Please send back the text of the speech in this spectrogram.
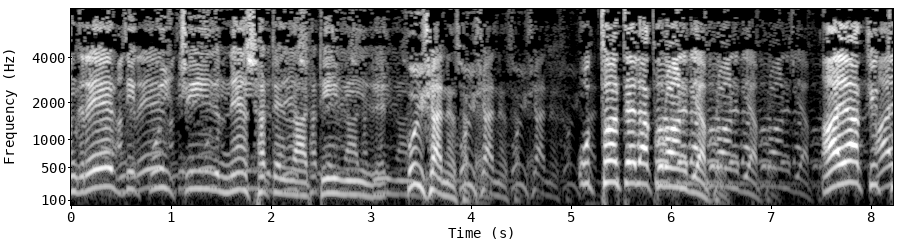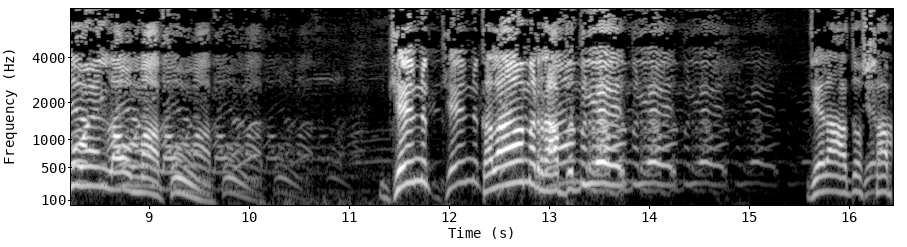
انگریز دی کوئی چیز نے سٹیندا، ٹی وی کوئی شے نے سٹیندا۔ اتھا تیرا قرآن گیا آیا کتھوں ہے لو محفوظ۔ جن کلام رب دیے جیڑا تو سب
